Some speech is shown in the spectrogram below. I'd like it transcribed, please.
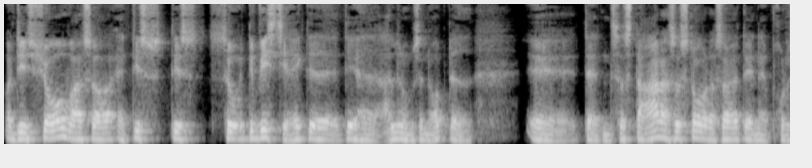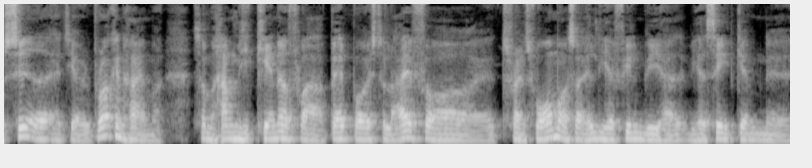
Og det sjove var så, at det, det, så, det vidste jeg ikke, det, det havde jeg aldrig nogensinde opdaget. Øh, da den så starter, så står der så, at den er produceret af Jerry Bruckheimer, som er ham, vi kender fra Bad Boys to Life og uh, Transformers og alle de her film, vi har, vi har set gennem uh,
